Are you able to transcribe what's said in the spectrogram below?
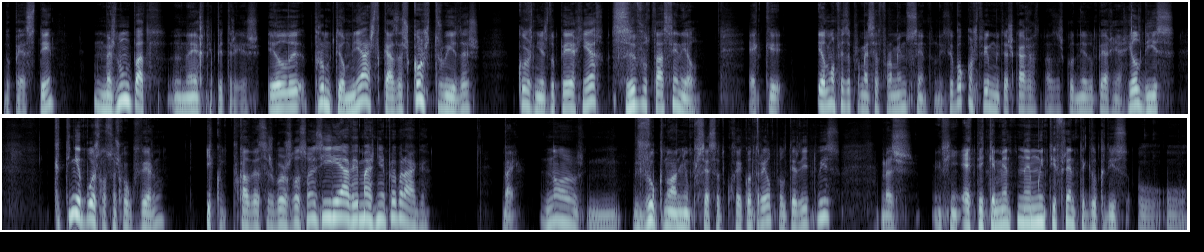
do PSD, mas num debate na RTP3, ele prometeu milhares de casas construídas com os dinheiros do PRR se votassem nele. É que ele não fez a promessa de forma inocente. Não disse, eu vou construir muitas casas com o dinheiro do PRR. Ele disse que tinha boas relações com o governo e que, por causa dessas boas relações, iria haver mais dinheiro para Braga. Bem, não, julgo que não há nenhum processo a decorrer contra ele por ele ter dito isso, mas, enfim, eticamente não é muito diferente daquilo que disse o, o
